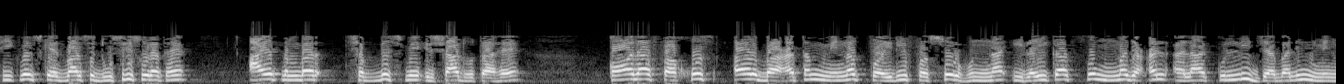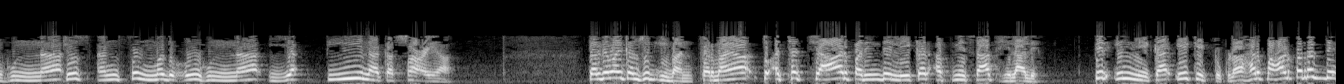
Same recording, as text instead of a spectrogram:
سیکوینس کے اعتبار سے دوسری صورت ہے۔ آیت نمبر چھبیس میں ارشاد ہوتا ہے قال فخص اربعه من الطير فصرهن اليك ثم اجعل على كل جبل منهن جزءا ثم ادعوهن ياتينك سعيا۔ ترجمہ کنسول ایمان، فرمایا، تو اچھا چار پرندے لے کر اپنے ساتھ ہلا لے۔ پھر ان میں کا ایک ایک ٹکڑا ہر پہاڑ پر رکھ دے۔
